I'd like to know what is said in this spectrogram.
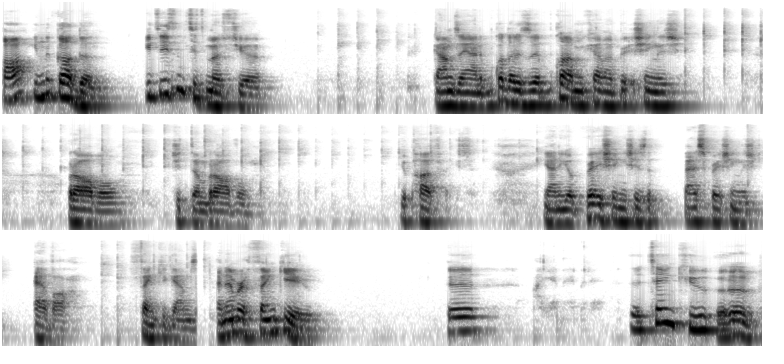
are in the garden. It isn't it, monsieur? Gamze yani bu kadar hızlı, bu kadar mükemmel British English. Bravo. Cidden bravo. You're perfect. Yani your British English is the best British English ever. Thank you, Gamze. And Emma, thank you. Uh, I am Emre. Uh, thank you. Uh,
